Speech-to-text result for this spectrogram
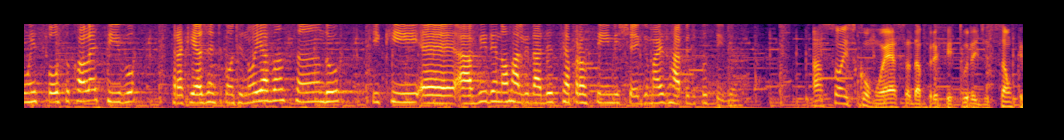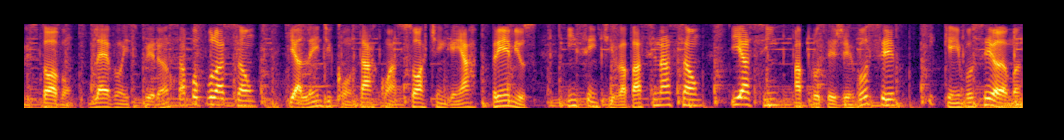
um esforço coletivo para que a gente continue avançando e que é, a vida em normalidade se aproxime e chegue o mais rápido possível. Ações como essa da Prefeitura de São Cristóvão levam esperança à população, que além de contar com a sorte em ganhar prêmios, incentiva a vacinação e assim a proteger você e quem você ama.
